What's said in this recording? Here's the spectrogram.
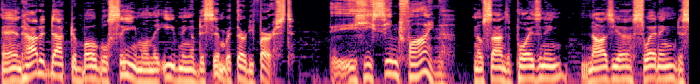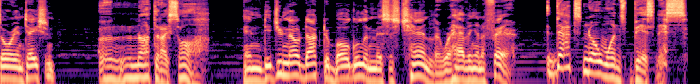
And how did Dr. Bogle seem on the evening of December 31st? He seemed fine. No signs of poisoning, nausea, sweating, disorientation? Uh, not that I saw. And did you know Dr. Bogle and Mrs. Chandler were having an affair? That's no one's business.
